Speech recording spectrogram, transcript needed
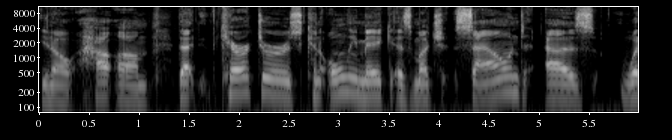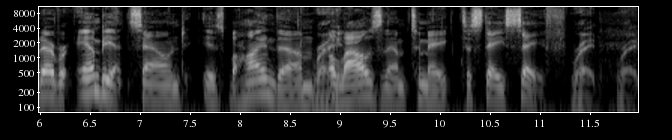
you know how um, that characters can only make as much sound as whatever ambient sound is behind them Right. allows them to make to stay safe. Right, right.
